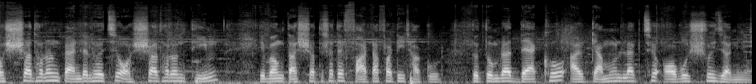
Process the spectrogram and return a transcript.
অসাধারণ প্যান্ডেল হয়েছে, অসাধারণ থিম এবং তার সাথে সাথে ফাটাফাটি ঠাকুর। তো তোমরা দেখো আর কেমন লাগছে অবশ্যই জানিও।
